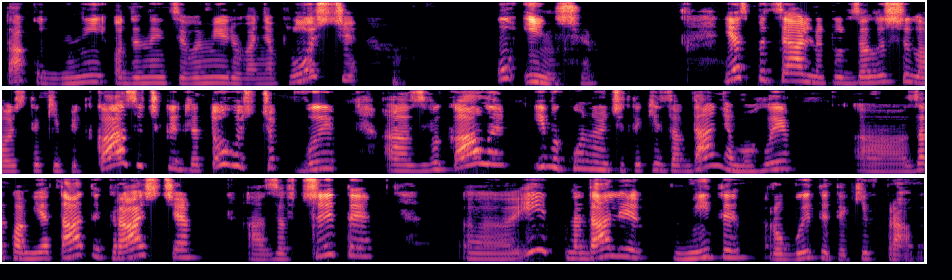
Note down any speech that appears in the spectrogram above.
так, одні одиниці вимірювання площі у інші. Я спеціально тут залишила ось такі підказочки для того, щоб ви звикали і, виконуючи такі завдання, могли запам'ятати краще, завчити е, і надалі вміти робити такі вправи.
